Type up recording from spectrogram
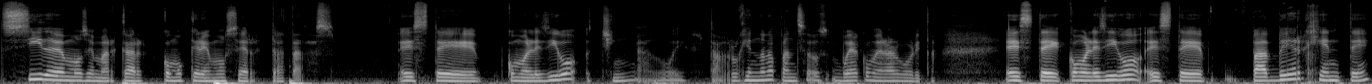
sí debemos de marcar cómo queremos ser tratadas. Este, como les digo, chingado, güey, está rugiendo la panza, voy a comer algo ahorita. Este, como les digo, este, va a haber gente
